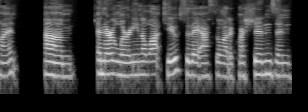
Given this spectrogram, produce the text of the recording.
hunt. Um, and they're learning a lot too. So they ask a lot of questions and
